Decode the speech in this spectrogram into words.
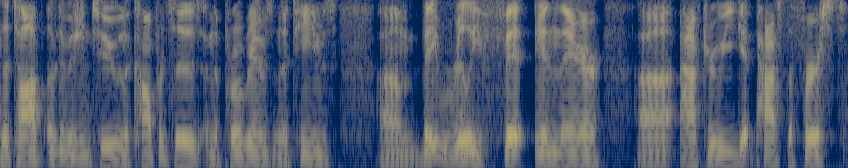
the top of Division Two, the conferences and the programs and the teams, um, they really fit in there uh, after we get past the first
